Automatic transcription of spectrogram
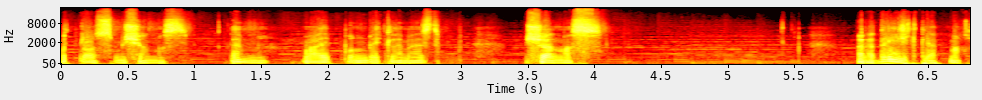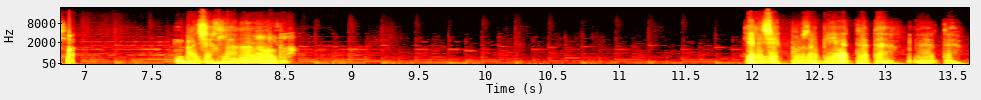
Mutlu olsun bir şey olmaz. Değil mi? Vay bunu beklemezdim. Bir şey olmaz. Arada iyilik de yapmakla. Bacaklarına ne oldu? Gelecek burada bir yerde de. Nerede?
